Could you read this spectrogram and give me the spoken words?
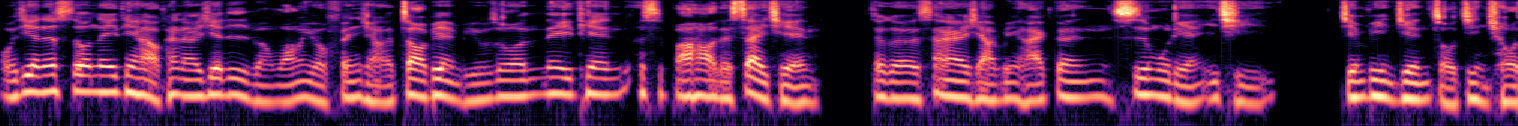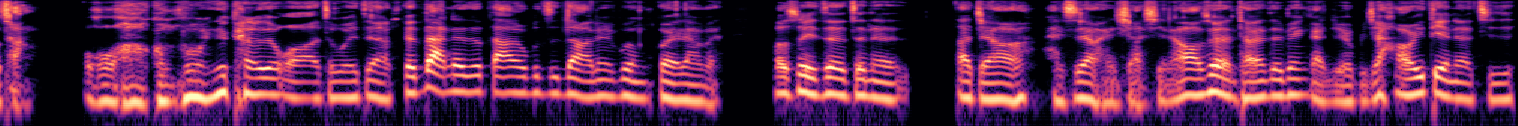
我记得那时候那一天还有看到一些日本网友分享的照片，比如说那一天二十八号的赛前，这个上海小兵还跟四木莲一起肩并肩走进球场，哇，好恐怖！你就看到哇，怎么会这样？可但那时候大家都不知道，那也不能怪他们。哦，所以这真的大家还是要很小心。然后虽然台湾这边感觉比较好一点的，其实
